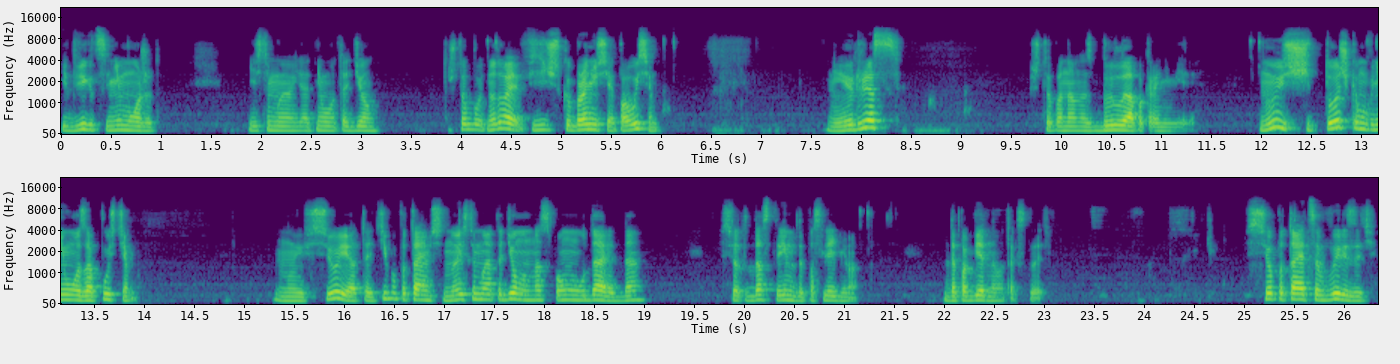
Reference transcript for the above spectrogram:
и двигаться не может. Если мы от него отойдем. То что будет? Ну давай физическую броню себе повысим. И раз. Чтобы она у нас была, по крайней мере. Ну и щиточком в него запустим. Ну и все, и отойти попытаемся. Но если мы отойдем, он нас, по-моему, ударит, да? Все, тогда стоим до последнего. До победного, так сказать. Все пытается вырезать.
